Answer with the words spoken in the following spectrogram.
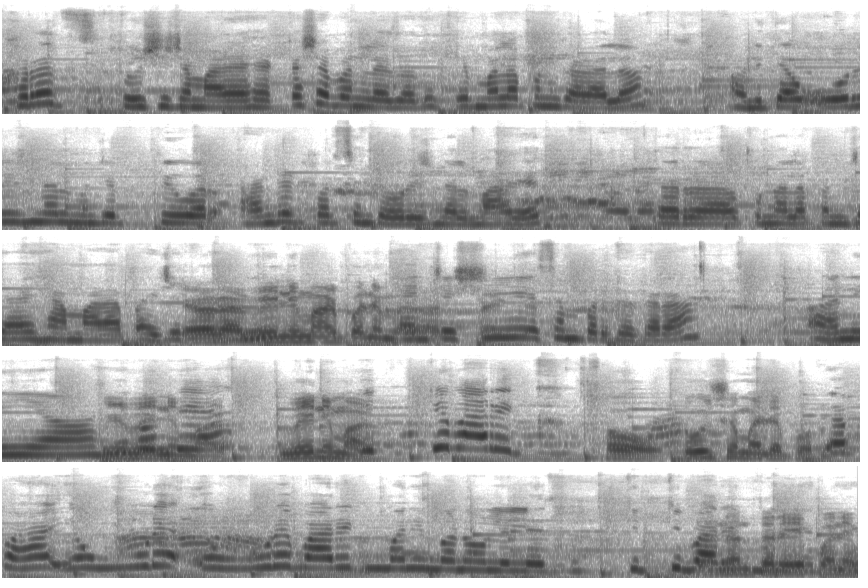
खरंच तुळशीच्या माळ्या ह्या कशा बनल्या जातात हे मला पण कळालं. आणि त्या ओरिजिनल म्हणजे प्युअर हंड्रेड पर्सेंट ओरिजिनल माळ आहेत. तर कुणाला पण ज्या ह्या माळा पाहिजेत हे बघा त्यांनी वेणीमाळ पण आहे बघा. यांच्याशी संपर्क करा. आणि इतके बारीक. हो तुळशीमध्ये पूर्ण. हे पहा एवढे एवढे बारीक मणी बनवलेले आहेत. किती बारीक मणी हे. पण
